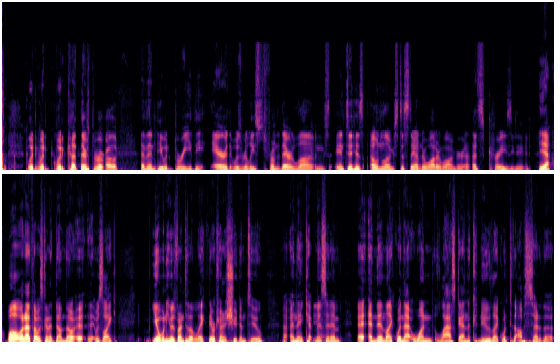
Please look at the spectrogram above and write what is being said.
would would would cut their throat and then he would breathe the air that was released from their lungs into his own lungs to stay underwater longer. That's crazy, dude. Yeah. Well, what I thought was kind of dumb though, it, it was like, you know, when he was running to the lake, they were trying to shoot him too, uh, and they kept Yeah. missing him. A- And then like when that one last guy in the canoe like went to the opposite side of the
